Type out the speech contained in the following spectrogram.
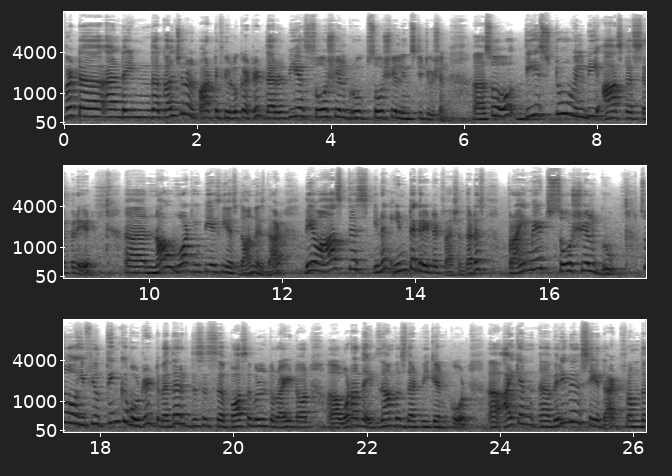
But uh, and in the cultural part, if you look at it, there will be a social group, social institution. Uh, so these two will be asked as separate. Uh, now what UPSC has done is that they have asked this in an integrated fashion. That is primate social group. So if you think about it, whether this is uh, possible to write or uh, what are the examples that we can quote, uh, I can uh, very well say that from the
